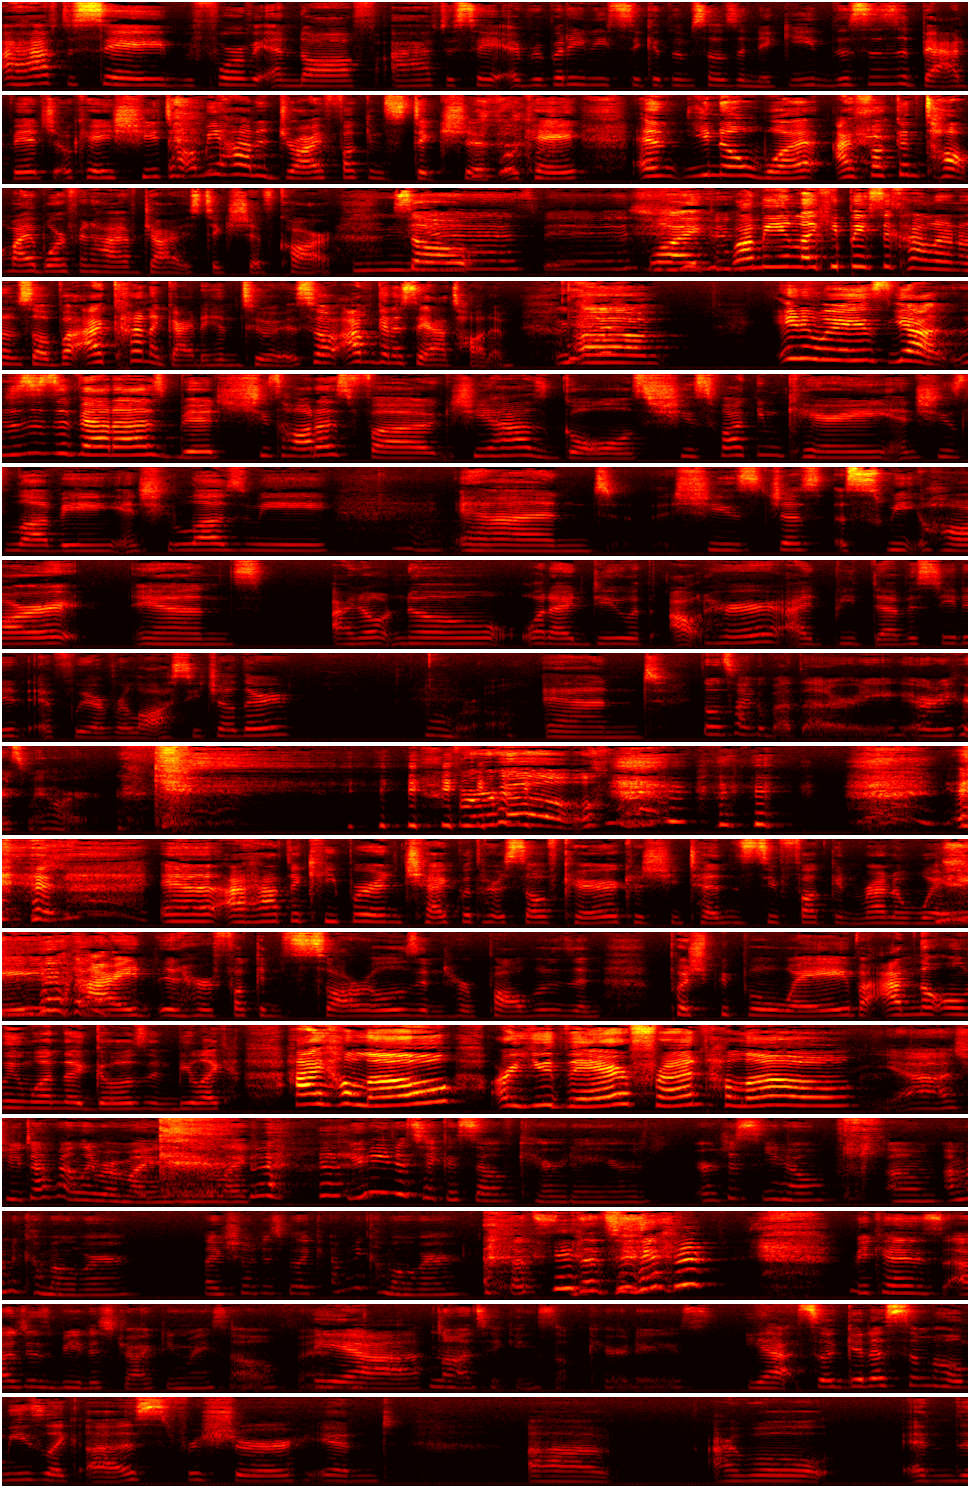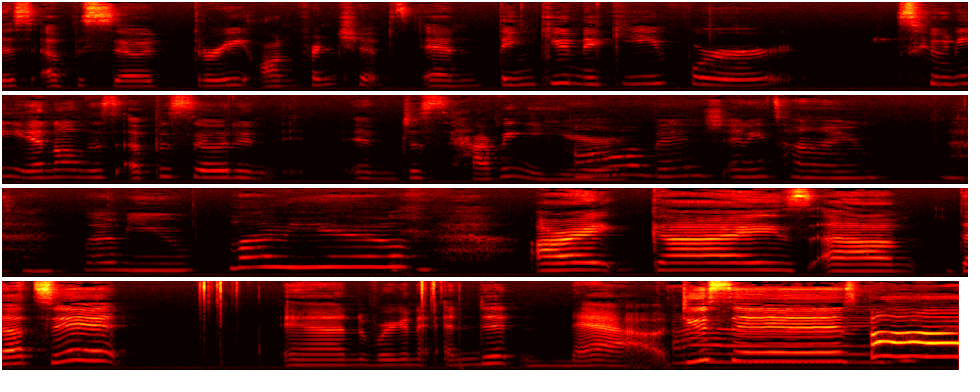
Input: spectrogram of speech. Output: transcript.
I have to say before we end off, I have to say everybody needs to get themselves a Nikki. This is a bad bitch, okay? She taught me how to drive fucking stick shift, okay? And you know what? I fucking taught my boyfriend how to drive a stick shift car. So yes, bitch. like I mean like he basically kind of learned on himself, but I kind of guided him to it. So I'm gonna say I taught him. Um. Anyways, yeah, this is a badass bitch. She's hot as fuck. She has goals. She's fucking caring and she's loving and she loves me and she's just a sweetheart and I don't know what I'd do without her. I'd be devastated if we ever lost each other. oh, girl, And don't talk about that already. It already hurts my heart. For real. and I have to keep her in check with her self care because she tends to fucking run away, hide in her fucking sorrows and her problems, and push people away. But I'm the only one that goes and be like, "Hi, hello, are you there, friend? Hello." Yeah, she definitely reminds me like you need to take a self care day or or just you know um I'm gonna come over. Like she'll just be like I'm gonna come over. That's that's it. because I'll just be distracting myself and Yeah, not taking self care days. Yeah. So get us some homies like us for sure, and uh, I will end this episode three on friendships. And thank you, Nikki, for tuning in on this episode and and just having you here. Oh, bitch, anytime. anytime. Love you. Love you. All right, guys. Um, that's it. And we're gonna end it now. Deuces. Bye. Bye.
